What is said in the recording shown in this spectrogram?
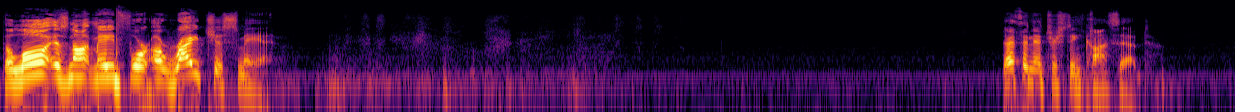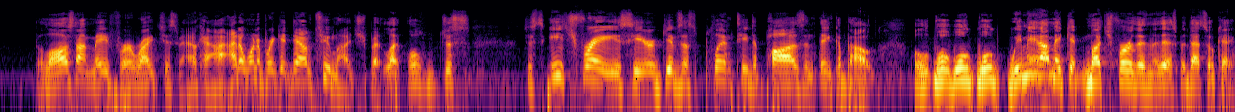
The law is not made for a righteous man. That's an interesting concept. The law is not made for a righteous man. Okay, I, don't want to break it down too much, but let, we'll just, just each phrase here gives us plenty to pause and think about. We'll, we'll, we'll, we may not make it much further than this, but that's okay.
